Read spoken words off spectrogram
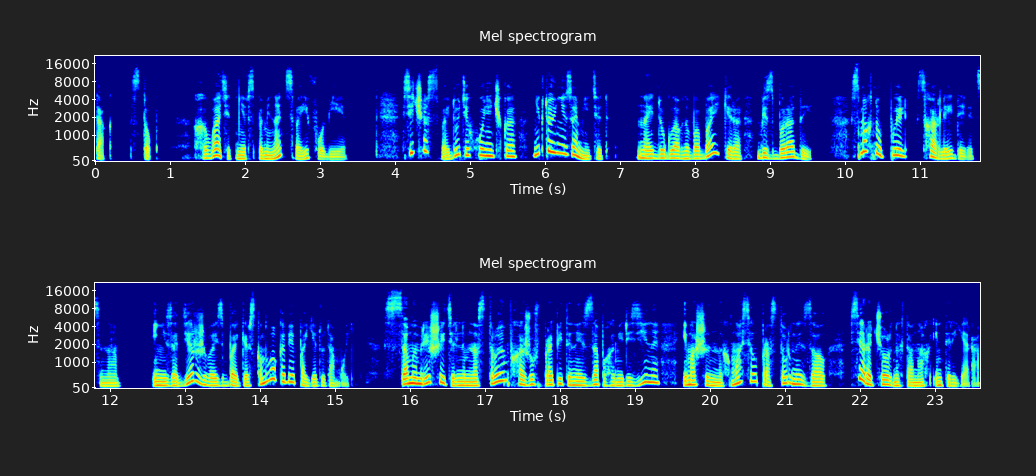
Так, стоп. Хватит мне вспоминать свои фобии. Сейчас войду тихонечко, никто и не заметит. Найду главного байкера без бороды. Смахну пыль с Харлей Дэвидсона. И, не задерживаясь в байкерском логове, поеду домой. С самым решительным настроем вхожу в пропитанный запахами резины и машинных масел просторный зал в серо-черных тонах интерьера.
